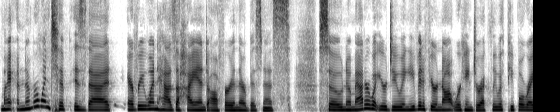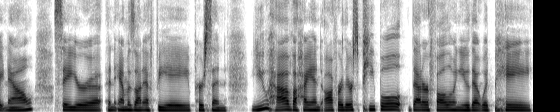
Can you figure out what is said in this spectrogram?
My number one tip is that everyone has a high end offer in their business. So, no matter what you're doing, even if you're not working directly with people right now, say you're a, an Amazon FBA person, you have a high end offer. There's people that are following you that would pay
